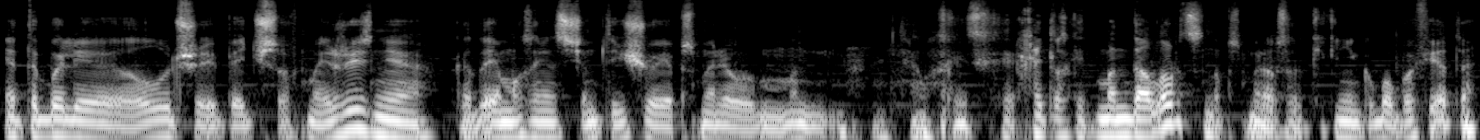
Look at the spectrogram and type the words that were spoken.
Это были лучшие пять часов моей жизни, когда я мог заняться чем-то еще. Я посмотрел, хотел сказать, Мандалорца, но посмотрел все-таки книгу Боба Фетта.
